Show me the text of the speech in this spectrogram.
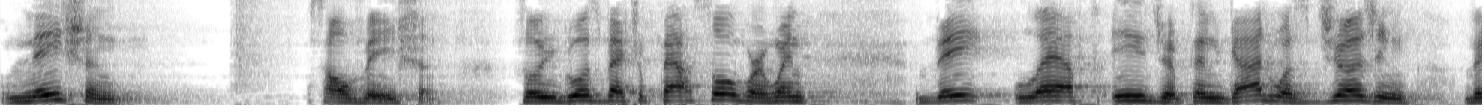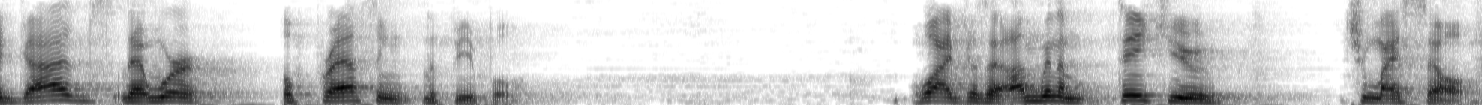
nation salvation. So it goes back to Passover when they left Egypt and God was judging the gods that were oppressing the people. Why? Because I'm going to take you to myself.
